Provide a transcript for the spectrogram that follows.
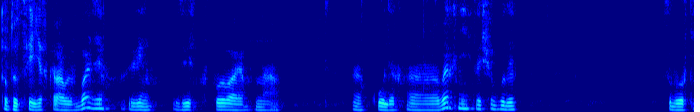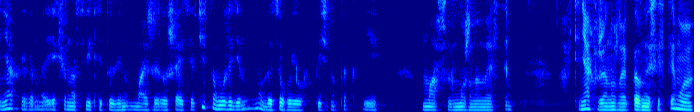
Тобто цей яскравий в базі, він, звісно, впливає на колір верхній, той, що буде особливо в тінях. Якщо на світлі, то він майже лишається в чистому вигляді. Ну, для цього його фактично так і масою можна нанести. А в тінях вже нужно певною системою,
